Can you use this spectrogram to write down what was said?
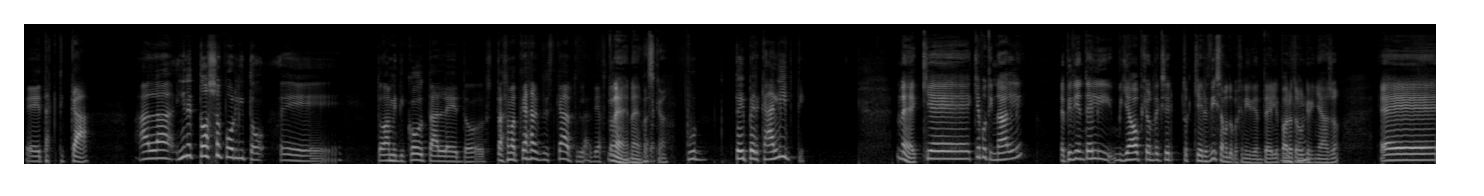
ε, τακτικά, αλλά είναι τόσο πολύ το, ε, το αμυντικό του ταλέντο, τα σωματικά χαρακτηριστικά του δηλαδή αυτό. Ναι, είναι ναι, αυτό, βασικά. Που το υπερκαλύπτει. Ναι, και, και από την άλλη, επειδή εν τέλει για όποιον δεν ξέρει, το κερδίσαμε το παιχνίδι εν τέλει, παρότι εγώ Μμμ. γκρινιάζω. Ε,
